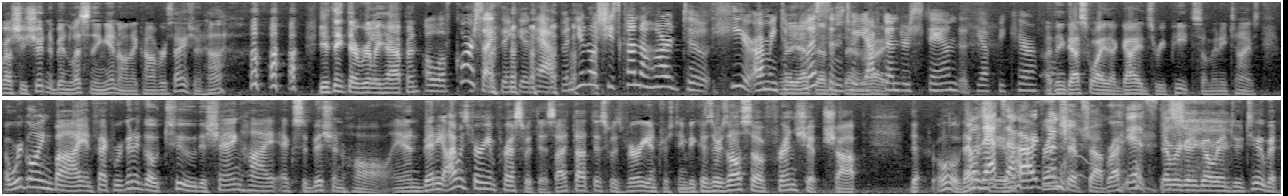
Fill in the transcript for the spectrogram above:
Well, she shouldn't have been listening in on the conversation, huh? you think that really happened? Oh, of course I think it happened. You know, she's kind of hard to hear. I mean, to Well, to listen to. understand, You have to understand it. You have to be careful. I think that's why the guides repeat so many times. Uh, we're going by, in fact, we're going to go to the Shanghai Exhibition Hall. And Betty, I was very impressed with this. I thought this was very interesting because there's also a friendship shop. That, oh, that Oh, was that's a hard one. friendship shop, right? Yes. That we're going to go into too. But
